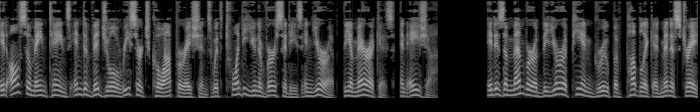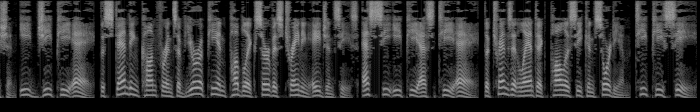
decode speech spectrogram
It also maintains individual research cooperations with 20 universities in Europe, the Americas, and Asia. It is a member of the European Group of Public Administration (EGPA), the Standing Conference of European Public Service Training Agencies (SCEPSTA), the Transatlantic Policy Consortium (TPC),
